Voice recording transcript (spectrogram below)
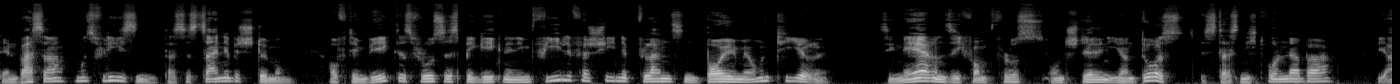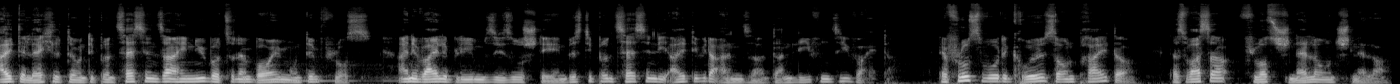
Denn Wasser muss fließen, das ist seine Bestimmung. Auf dem Weg des Flusses begegnen ihm viele verschiedene Pflanzen, Bäume und Tiere. Sie nähren sich vom Fluss und stillen ihren Durst. Ist das nicht wunderbar? Die Alte lächelte und die Prinzessin sah hinüber zu den Bäumen und dem Fluss. Eine Weile blieben sie so stehen, bis die Prinzessin die Alte wieder ansah, dann liefen sie weiter. Der Fluss wurde größer und breiter. Das Wasser floss schneller und schneller.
